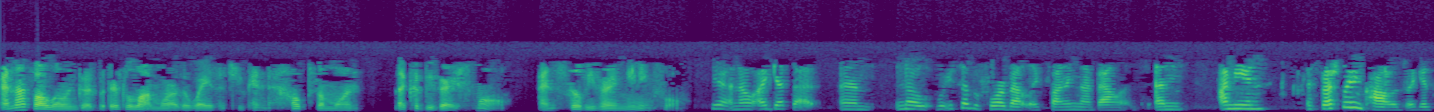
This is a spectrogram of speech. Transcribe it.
and that's all well and good, but there's a lot more other ways that you can help someone that could be very small and still be very meaningful. Yeah, no, I get that. And no, what you said before about like finding that balance. And I mean, especially in college, like it's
